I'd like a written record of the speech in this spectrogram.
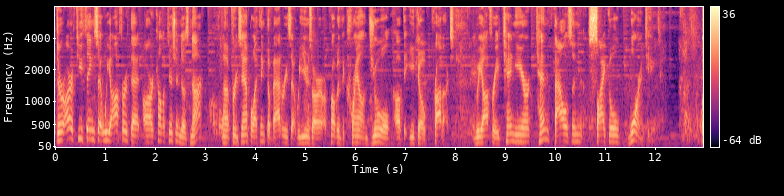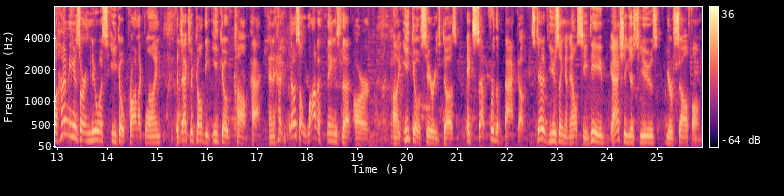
There are a few things that we offer that our competition does not. Uh, for example, I think the batteries that we use are, are probably the crown jewel of the Eco products. We offer a 10-year, 10,000 cycle warranty. Behind me is our newest Eco product line. It's actually called the Eco Compact, and it does a lot of things that our uh, Eco series does, except for the backup. Instead of using an LCD, you actually just use your cell phone.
